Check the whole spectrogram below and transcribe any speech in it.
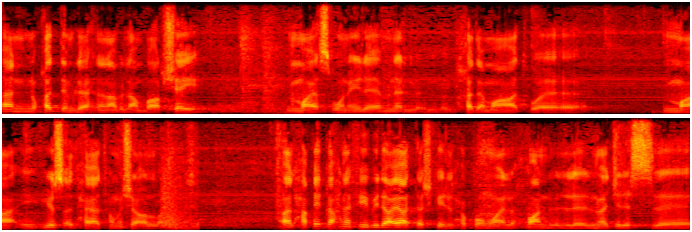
أن نقدم لأهلنا بالأنبار شيء مما يصبون إليه من الخدمات ومما يسعد حياتهم إن شاء الله. الحقيقة إحنا في بدايات تشكيل الحكومة الإخوان بالمجلس آه،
